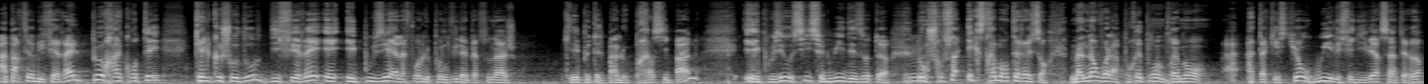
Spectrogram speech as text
à partir du fait réel, peut raconter quelque chose d'autre, différé et épouser à la fois le point de vue d'un personnage qui n'est peut-être pas le principal, et épouser aussi celui des auteurs. Donc je trouve ça extrêmement intéressant. Maintenant, voilà, pour répondre vraiment à, à ta question, oui, les faits divers, c'est intéressant,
